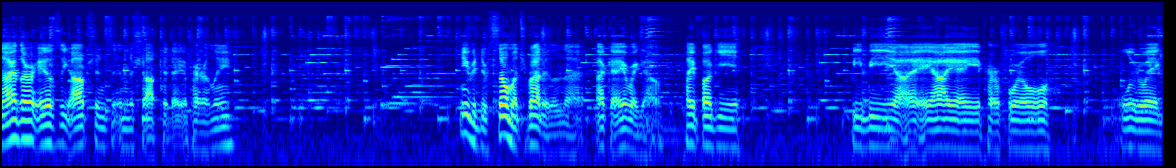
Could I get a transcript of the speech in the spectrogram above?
Neither is the options in the shop today, apparently. You can do so much better than that. Okay, here we go. Pipe Buggy, BB, AIA, Parafoil, Ludwig.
